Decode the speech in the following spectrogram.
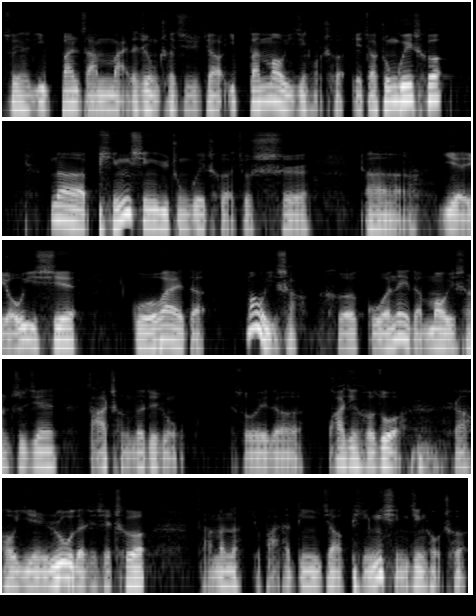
所以一般咱们买的这种车就叫一般贸易进口车，也叫中规车。那平行于中规车，就是呃，也由一些国外的贸易商和国内的贸易商之间达成的这种。所谓的跨境合作，然后引入的这些车，咱们呢就把它定义叫平行进口车，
